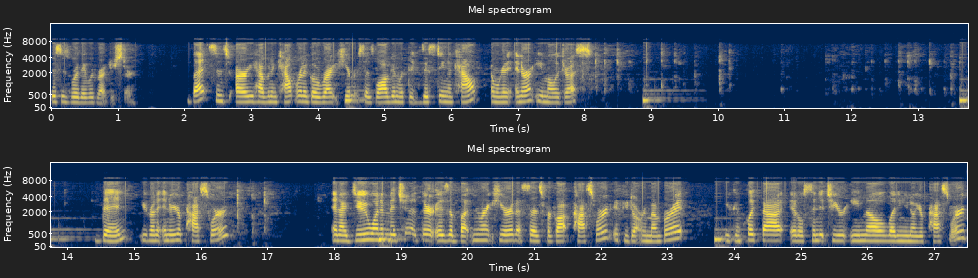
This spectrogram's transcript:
this is where they would register. But since I already have an account, we're going to go right here. It says log in with the existing account, and we're going to enter our email address. Then you're going to enter your password. And I do want to mm-hmm. mention that there is a button right here that says forgot password. If you don't remember it, you can click that. It'll send it to your email letting you know your password.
